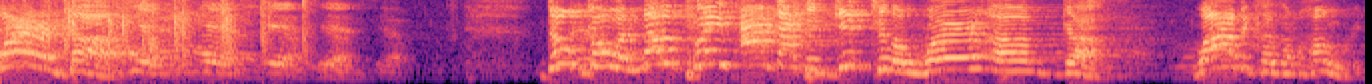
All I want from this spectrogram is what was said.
word, God. Yes, yes, yes, yes. Don't go another place. I got to get to the Word of God. Why? Because I'm hungry.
